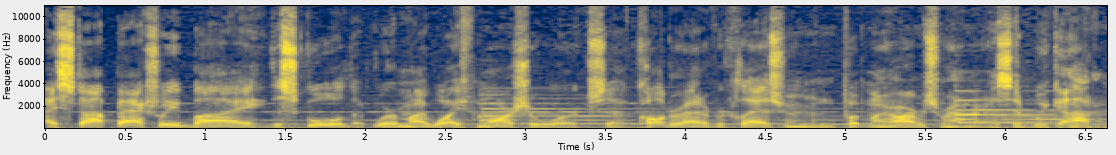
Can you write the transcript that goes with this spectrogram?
I stopped actually by the school that, where my wife Marcia works, uh, called her out of her classroom and put my arms around her and I said, we got him.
